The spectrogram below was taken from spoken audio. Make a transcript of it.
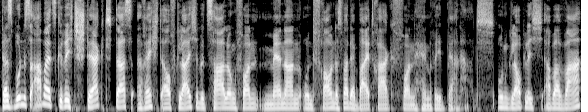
Das Bundesarbeitsgericht stärkt das Recht auf gleiche Bezahlung von Männern und Frauen. Das war der Beitrag von Henry Bernhard. Unglaublich aber wahr.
